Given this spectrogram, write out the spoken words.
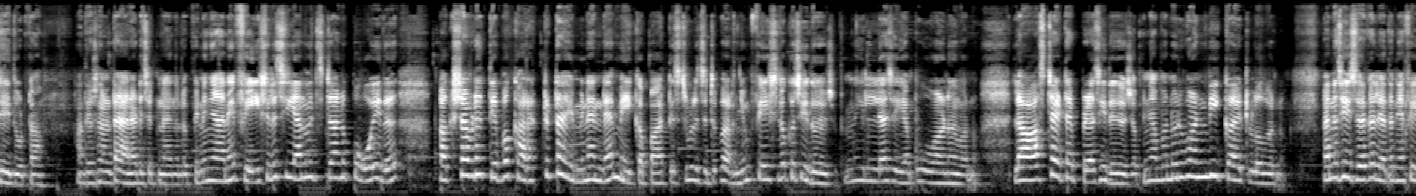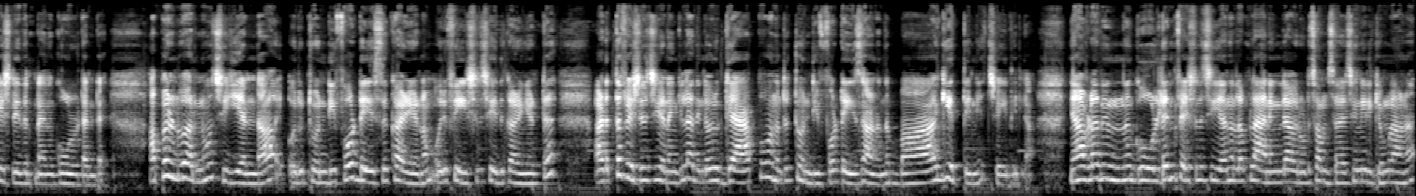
ചെയ്തു കേട്ടോ അത്യാവശ്യം ടാൻ അടിച്ചിട്ടുണ്ടായിരുന്നല്ലോ പിന്നെ ഞാൻ ഫേഷ്യൽ ചെയ്യാന്ന് വെച്ചിട്ടാണ് പോയത്. പക്ഷെ അവിടെ എത്തിയപ്പോൾ കറക്റ്റ് ടൈമിന് എന്റെ മേക്കപ്പ് ആർട്ടിസ്റ്റ് വിളിച്ചിട്ട് പറഞ്ഞു ഫേഷ്യലൊക്കെ ചെയ്തു? ചോദിച്ചു. അപ്പം ഇല്ല ചെയ്യാൻ പോവാണ് പറഞ്ഞു. ലാസ്റ്റ് ആയിട്ട് എപ്പോഴാണ് ചെയ്തത് ചോദിച്ചു. അപ്പം ഞാൻ പറഞ്ഞു ഒരു വൺ വീക്ക് ആയിട്ടുള്ളത് പറഞ്ഞു. കാരണം ചേച്ചിയുടെ കല്യാണത്തിന് ഞാൻ ഫേഷ്യൽ ചെയ്തിട്ടുണ്ടായിരുന്നു ഗോൾഡന്റെ അപ്പോൾ എന്നോട് പറഞ്ഞു ചെയ്യണ്ട. ഒരു ട്വന്റി ഫോർ ഡേയ്സ് കഴിയണം. ഒരു ഫേഷ്യൽ ചെയ്ത് കഴിഞ്ഞിട്ട് അടുത്ത ഫേഷ്യൽ ചെയ്യണമെങ്കിൽ അതിന്റെ ഒരു ഗ്യാപ്പ് വന്നിട്ട് ട്വന്റി ഫോർ ഡേയ്സ് ആണെന്ന് ഭാഗ്യത്തിന് ചെയ്തില്ല. ഞാൻ അവിടെ നിന്ന് ഗോൾഡൻ ഫേഷ്യൽ ചെയ്യാന്നുള്ള പ്ലാനിങ്ങിൽ അവരോട് സംസാരിച്ചിങ്ങനെ ഇരിക്കുമ്പോഴാണ്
